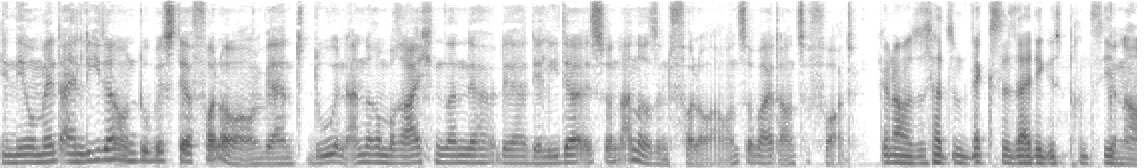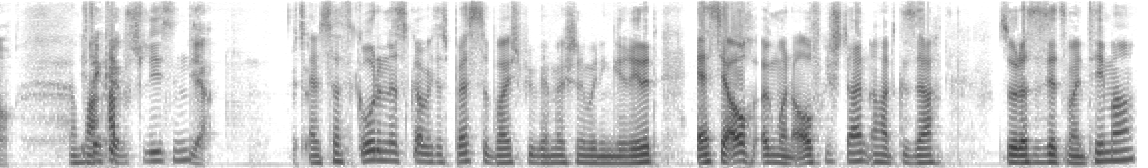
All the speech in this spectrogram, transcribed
in dem Moment ein Leader und du bist der Follower. Und während du in anderen Bereichen dann der, der, der Leader ist und andere sind Follower und so weiter und so fort. Genau, es ist halt so ein wechselseitiges Prinzip. Genau. Nochmal denke- abschließend. Ja, bitte. Ähm, Seth Godin ist, glaube ich, das beste Beispiel. Wir haben ja schon über ihn geredet. Er ist ja auch irgendwann aufgestanden und hat gesagt: So, das ist jetzt mein Thema.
